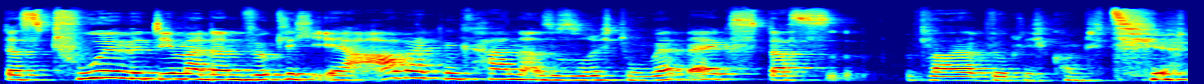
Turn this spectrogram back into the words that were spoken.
Das Tool, mit dem man dann wirklich eher arbeiten kann, also so Richtung WebEx, das war wirklich kompliziert.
